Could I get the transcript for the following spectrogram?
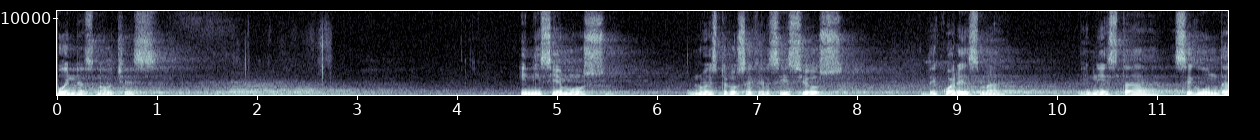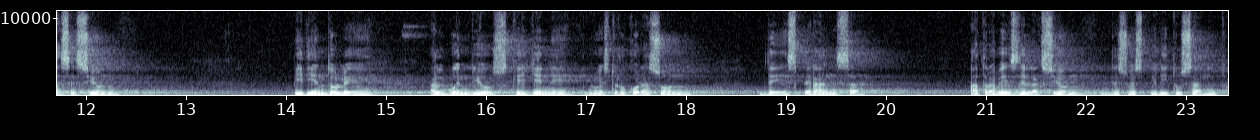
Buenas noches. Iniciemos nuestros ejercicios de cuaresma en esta segunda sesión, pidiéndole al buen Dios que llene nuestro corazón de esperanza a través de la acción de su Espíritu Santo.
